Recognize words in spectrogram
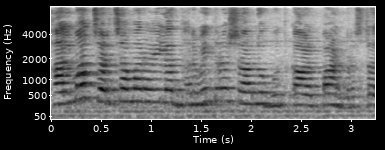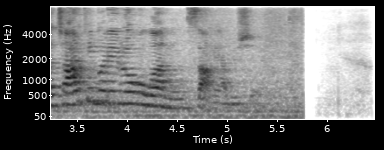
હાલમાં ચર્ચામાં રહેલા ધર્મેન્દ્ર શાહનો ભૂતકાળ પણ ભ્રષ્ટાચારથી ભરેલો હોવાનું સામે આવ્યું છે.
